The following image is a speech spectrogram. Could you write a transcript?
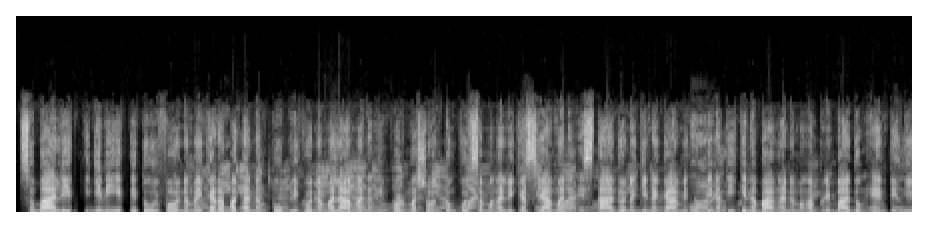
Subalit, iginiit ni Tulfo na may karapatan ng publiko na malaman ang impormasyon tungkol sa mga likas yaman ng Estado na ginagamit o pinakikinabangan ng mga pribadong entity.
